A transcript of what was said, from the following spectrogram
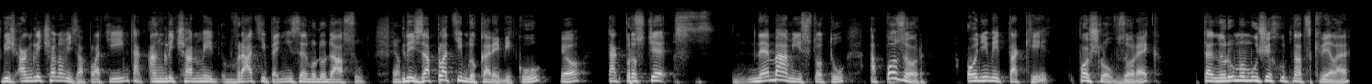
Když Angličanovi zaplatím, tak Angličan mi vrátí peníze nebo dodá sud. Jo. Když zaplatím do Karibiku, jo, tak prostě nemám jistotu. A pozor, oni mi taky pošlou vzorek, ten rum může chutnat skvěle,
